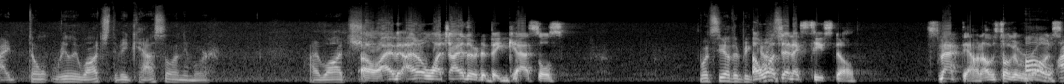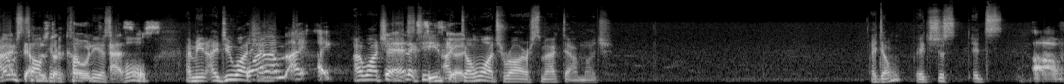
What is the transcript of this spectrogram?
I don't really watch the Big Castle anymore. I watch. Oh, I, I don't watch either of the big castles. What's the other big? I watch castle? NXT still. SmackDown. I was talking about Raw Oh, and SmackDown. I was talking the company as a whole. I mean, I do watch. Well, N- I, I, I watch yeah, NXT. I don't watch Raw or SmackDown much. I don't. It's just it's uh,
